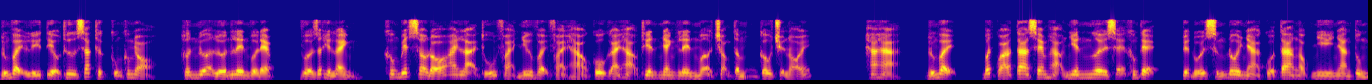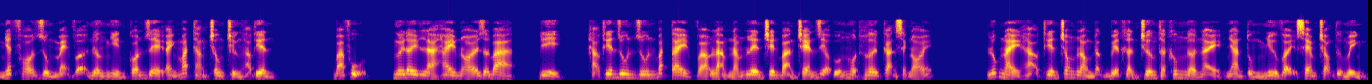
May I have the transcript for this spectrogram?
đúng vậy, lý tiểu thư xác thực cũng không nhỏ, hơn nữa lớn lên vừa đẹp, vừa rất hiền lành, không biết sau đó ai lại thú phải như vậy phải hảo cô gái hạo thiên nhanh lên mở trọng tâm câu chuyện nói. Ha ha, đúng vậy, bất quá ta xem hạo nhiên ngươi sẽ không tệ, tuyệt đối xứng đôi nhà của ta ngọc nhi nhan tùng nhất phó dùng mẹ vợ nương nhìn con rể ánh mắt thẳng trông chừng hạo thiên. Bá phụ, ngươi đây là hay nói dẫn ba, đi, hạo thiên run run bắt tay vào làm nắm lên trên bàn chén rượu uống một hơi cạn sạch nói. Lúc này hạo thiên trong lòng đặc biệt khẩn trương thật không ngờ này nhan tùng như vậy xem trọng tự mình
